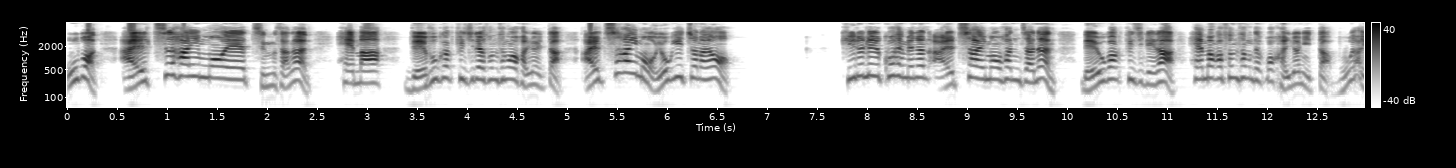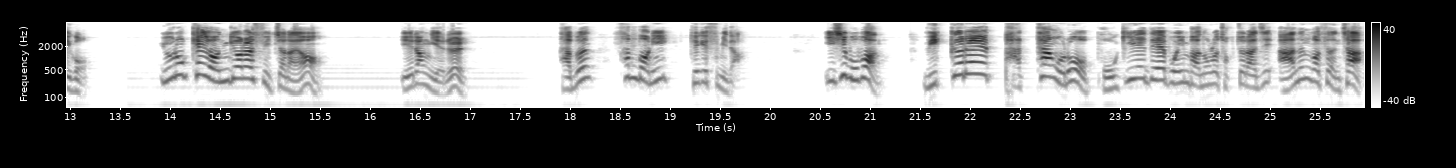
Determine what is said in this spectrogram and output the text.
5번 알츠하이머의 증상은 해마 뇌후각 피질의 손상과 관련이 있다. 알츠하이머 여기 있잖아요. 귀를 잃고 헤매는 알츠하이머 환자는 뇌후각 피질이나 해마가 손상된 것과 관련이 있다. 뭐야 이거? 요렇게 연결할 수 있잖아요. 얘랑 얘를. 답은 3번이 되겠습니다. 25번 윗글을 바탕으로 보기에 대해 보인 반응으로 적절하지 않은 것은 자,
